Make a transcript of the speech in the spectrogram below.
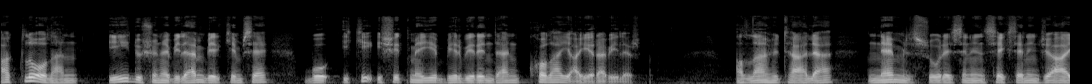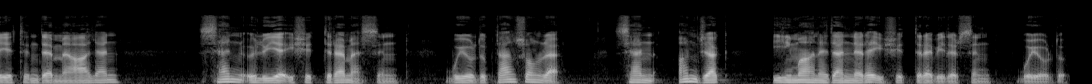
Aklı olan, iyi düşünebilen bir kimse bu iki işitmeyi birbirinden kolay ayırabilir. Allahü Teala Neml suresinin 80. ayetinde mealen sen ölüye işittiremezsin buyurduktan sonra sen ancak iman edenlere işittirebilirsin buyurdu.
